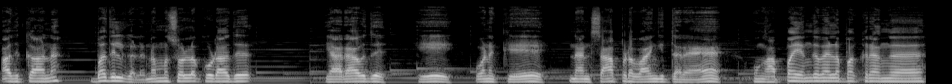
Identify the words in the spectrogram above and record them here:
அதுக்கான பதில்களை நம்ம சொல்லக்கூடாது. யாராவது ஏய் உனக்கு நான் சாப்பிட வாங்கி தரேன். உங்க அப்பா எங்க வேலை பார்க்குறாங்க?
